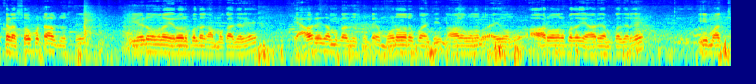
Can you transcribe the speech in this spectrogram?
ఇక్కడ సూపర్ టాప్ చూస్తే ఏడు వందల ఇరవై రూపాయల దాకా అమ్మకాలు జరిగాయి. యావరేజ్ అమ్మకాలు చూసుకుంటే మూడు వందల రూపాయల నుంచి నాలుగు వందలు ఐదు వందలు ఆరు వందల రూపాయల దాకా యావరేజ్ అమ్మకాలు జరిగాయి. ఈ మచ్చ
